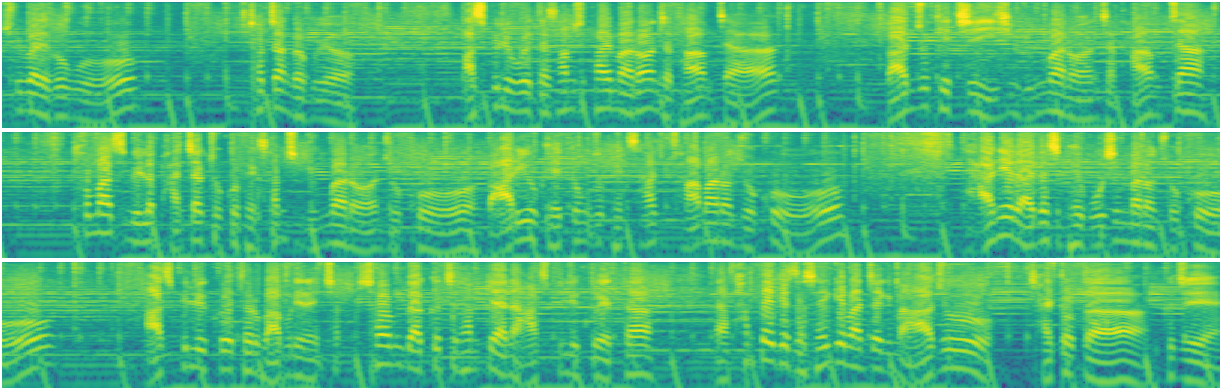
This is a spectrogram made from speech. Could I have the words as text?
출발해보고. 첫 장 가고요. 아스필리 고에타 38만원. 자 다음 짝 만주캐치 26만원. 자 다음 짝 토마스 밀러 반짝 좋고 136만원. 좋고. 마리오 개똥수 144만원. 좋고. 다니엘 알베스 150만원. 좋고. 아스필리 쿠에타로 마무리는 처- 처음과 끝을 함께하는 아스필리 쿠에타. 야 300에서 3개 반짝이면 아주 잘 떴다. 그지?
